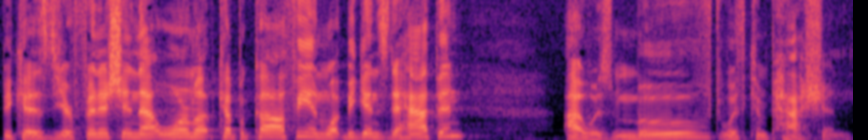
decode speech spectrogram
Because you're finishing that warm up cup of coffee, and what begins to happen? I was moved with compassion.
